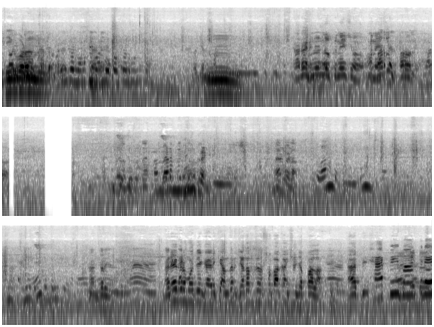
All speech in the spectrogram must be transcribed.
టీవీ కూడా ఉన్నారు మ్మ్. రండి. నరేంద్ర మోదీ గారికి అందరు జన్మదిన శుభాకాంక్షలు చెప్పాలా హ్యాపీ హ్యాపీ బర్త్డే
